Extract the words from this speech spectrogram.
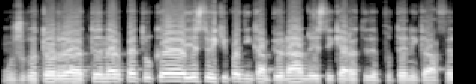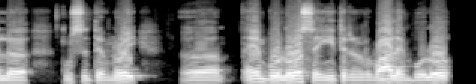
un jucător uh, tânăr pentru că este o echipă din campionat, nu este chiar atât de puternică la fel cum suntem noi. Embolo să intre normal, Embolo.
